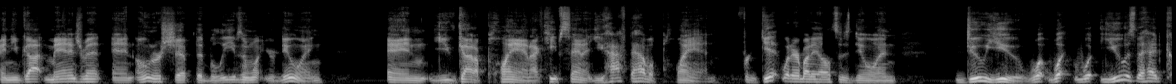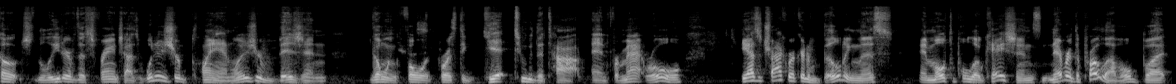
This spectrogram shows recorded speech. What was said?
and you've got management and ownership that believes in what you're doing and you've got a plan. I keep saying it you have to have a plan. Forget what everybody else is doing. Do you? What what what you as the head coach the leader of this franchise what is your plan? What is your vision going forward for us to get to the top? And for matt rhule he has a track record of building this in multiple locations never at the pro level but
